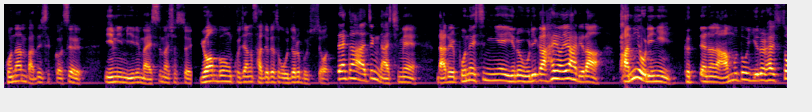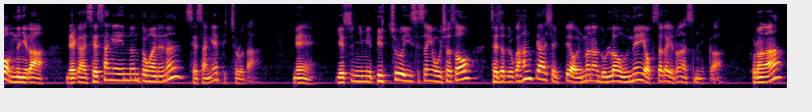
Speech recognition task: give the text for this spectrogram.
고난 받으실 것을 이미 미리 말씀하셨어요. 요한복음 9장 4절에서 5절을 보시죠. 때가 아직 나심에 나를 보내신 이의 일을 우리가 하여야 하리라. 밤이 오리니 그때는 아무도 일을 할 수 없느니라. 내가 세상에 있는 동안에는 세상의 빛으로다. 네. 예수님이 빛으로 이 세상에 오셔서 제자들과 함께 하실 때 얼마나 놀라운 은혜의 역사가 일어났습니까? 그러나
